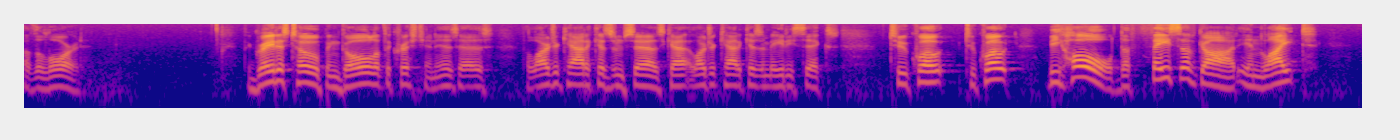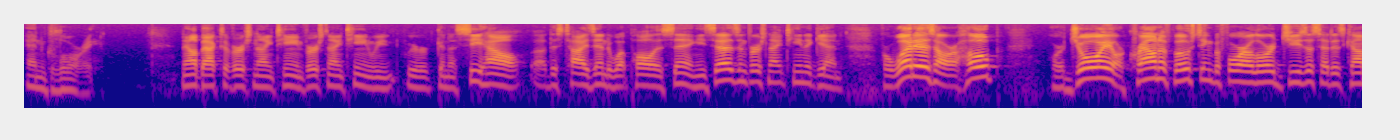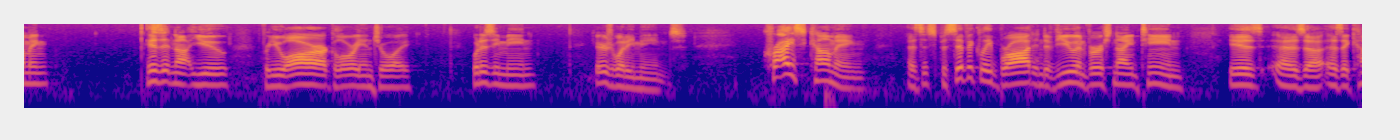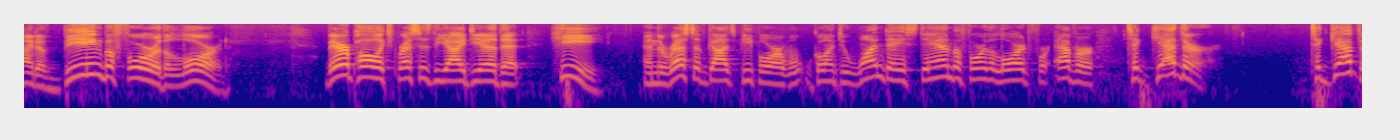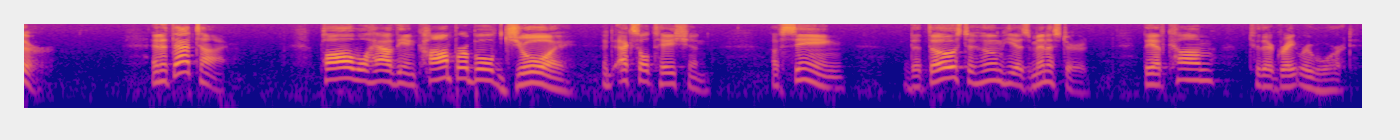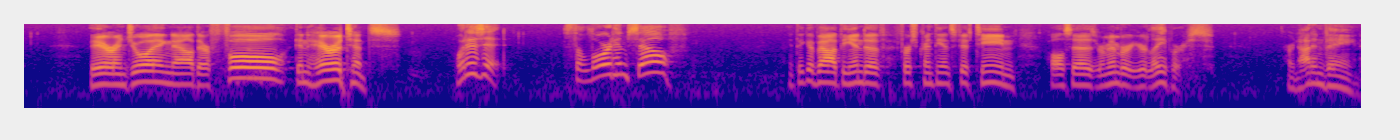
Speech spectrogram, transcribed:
of the Lord. The greatest hope and goal of the Christian is, as the larger catechism says, larger catechism 86, to quote, to quote, behold the face of God in light and glory. Now back to verse 19. Verse 19, we, we're going to see how uh, this ties into what Paul is saying. He says in verse 19 again, For what is our hope or joy or crown of boasting before our Lord Jesus at his coming? Is it not you? For you are our glory and joy. What does he mean? Here's what he means Christ's coming, as it's specifically brought into view in verse 19, is as a, as a kind of being before the Lord there, Paul expresses the idea that he and the rest of God's people are going to one day stand before the Lord forever together. Together. And at that time, Paul will have the incomparable joy and exultation of seeing that those to whom he has ministered, they have come to their great reward. They are enjoying now their full inheritance. What is it? It's the Lord Himself. You think about the end of 1 Corinthians 15, Paul says, Remember, your labors are not in vain.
